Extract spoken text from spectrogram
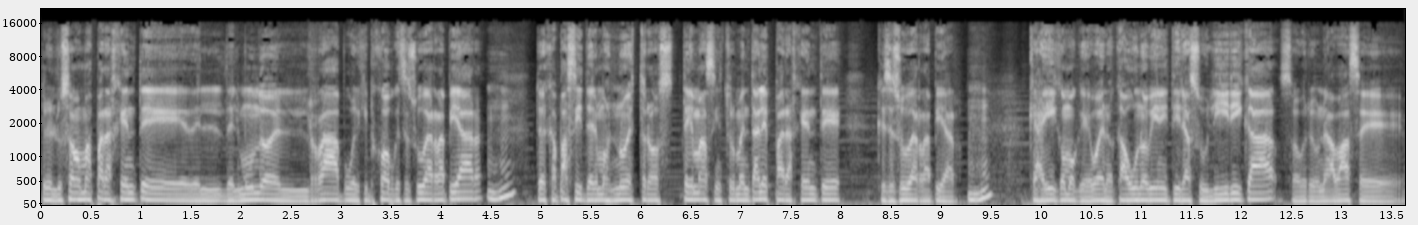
pero lo usamos más para gente del, del mundo del rap o el hip hop que se sube a rapear. Entonces capaz sí tenemos nuestros temas instrumentales para gente que se sube a rapear. Que ahí como que, bueno, cada uno viene y tira su lírica sobre una base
